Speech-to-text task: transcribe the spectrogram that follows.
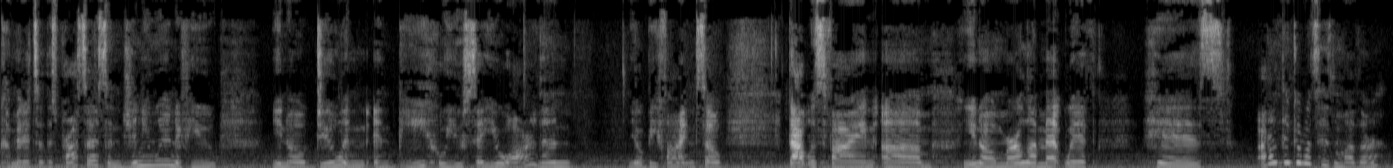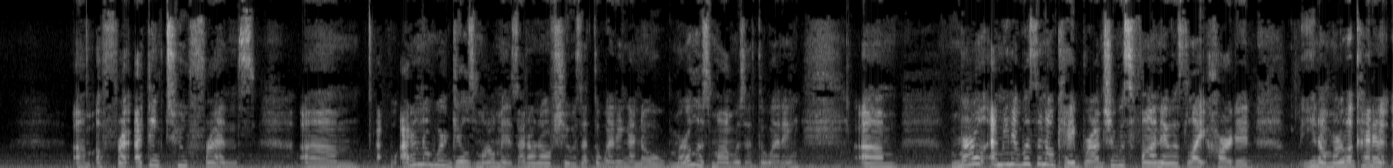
committed to this process and genuine, if you, you know, do and, and be who you say you are, then you'll be fine. So that was fine. Um, you know, Merla met with his, I don't think it was his mother, um, a friend, I think two friends. Um, I don't know where Gil's mom is. I don't know if she was at the wedding. I know Merla's mom was at the wedding. Um, Merle, I mean, it was an okay brunch. It was fun. It was lighthearted. You know, Merla kind of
